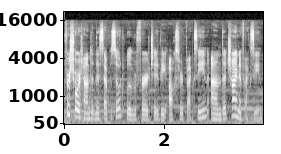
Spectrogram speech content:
For shorthand in this episode, we'll refer to the Oxford vaccine and the China vaccine.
